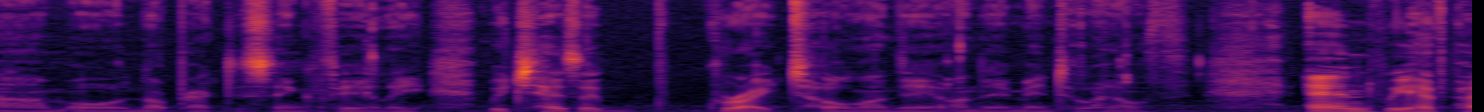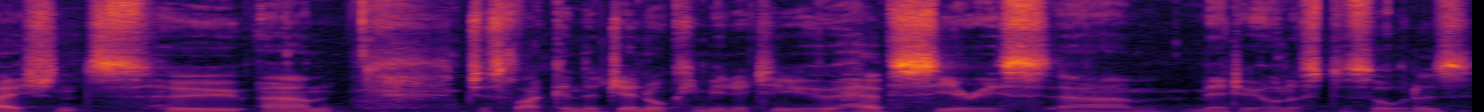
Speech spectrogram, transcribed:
um, or not practicing fairly, which has a great toll on their on their mental health. And we have patients who, um, just like in the general community, who have serious um, mental illness disorders.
